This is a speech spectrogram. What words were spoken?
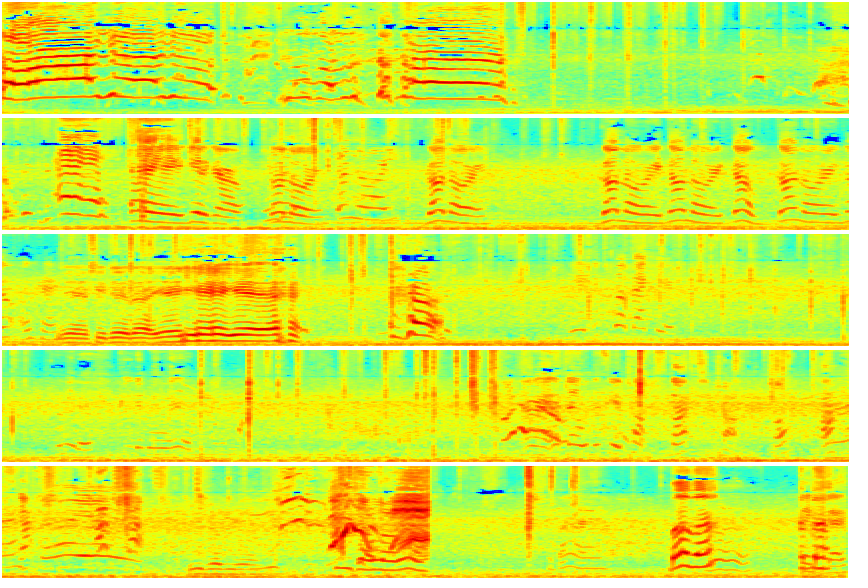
Hey, get it, girl. Go, Nori. Go, Nori. Go, Nori. Go, Nori. Go, Nori. Go. Go, Nori. Go. Okay. Yeah, she did that. Yeah, yeah, yeah. Yeah, get your butt back here. We need a PWL. Alright, I'm done with this here chalk. Scotch. Chalk. Chalk. Chalk. Scotch. Scotch. TWA. Bye. Bubba. Thanks, guys.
